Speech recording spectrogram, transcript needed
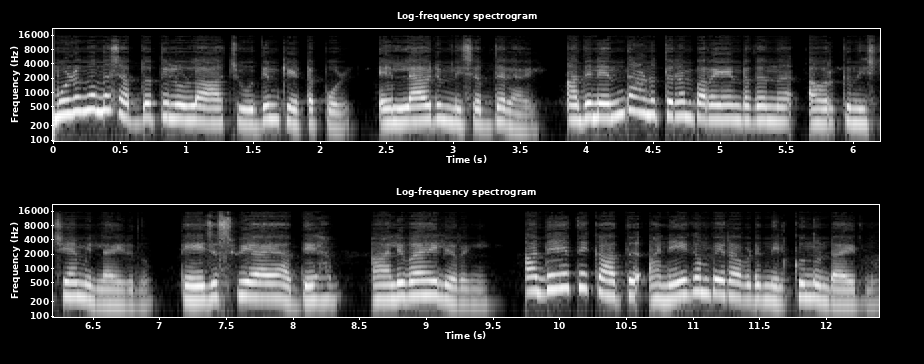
മുഴങ്ങുന്ന ശബ്ദത്തിലുള്ള ആ ചോദ്യം കേട്ടപ്പോൾ എല്ലാവരും നിശബ്ദരായി. അതിനെന്താണ് ഉത്തരം പറയേണ്ടതെന്ന് അവർക്ക് നിശ്ചയമില്ലായിരുന്നു. തേജസ്വിയായ അദ്ദേഹം ആലുവായിലിറങ്ങി. അദ്ദേഹത്തെ കാത്ത് അനേകം പേർ അവിടെ നിൽക്കുന്നുണ്ടായിരുന്നു.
